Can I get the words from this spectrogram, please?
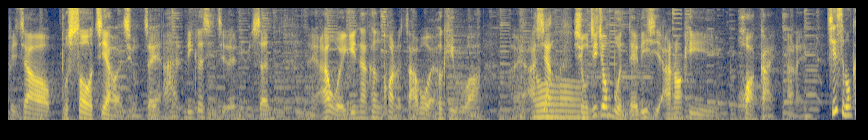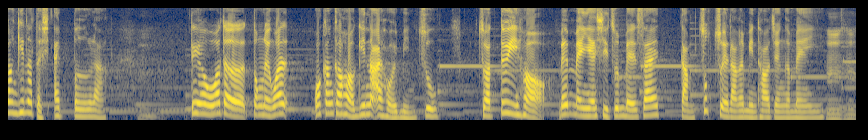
比较不受教的像这啊，你个是一个女生，哎，啊，有的囡仔可能看到查某会好欺负啊，哎，啊，像像这种问题，你是安怎去化解安尼？其实我讲囡仔就是爱报啦，嗯，对啊，我的当然我。我感觉吼，囡仔爱互伊面子，绝对吼，要骂的时阵袂使当足侪人的面头前个骂伊。嗯嗯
